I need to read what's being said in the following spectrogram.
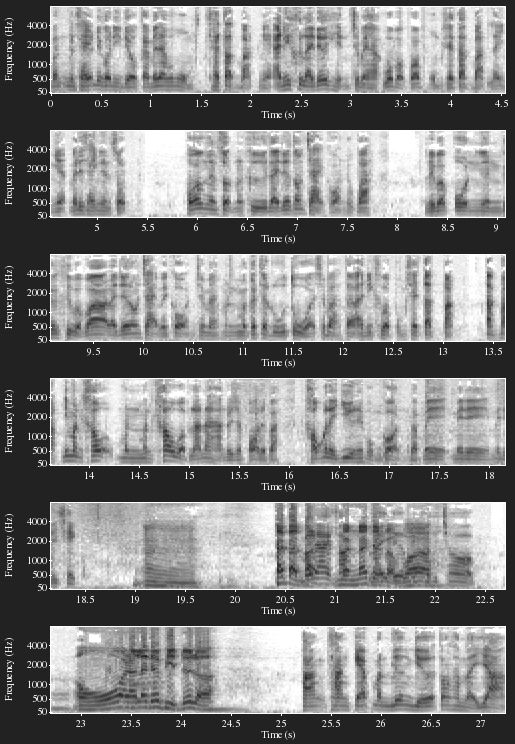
มันมันใช้ในกรณีเดียวกันไม่ได้เพราะผมใช้ตัดบัตรไงอันนี้คือไรเดอร์เห็นใช่ไหมฮะว่าแบบว่าผมใช้ตัดบัตรอะไรเงี้ยไม่ได้ใช้เงินสด เพราะว่าเงินสดมันคือไรเดอร์ต้องจ่ายก่อนถูกปะหรือแบบโอนเงินก็คือแบบว่าไรเดอร์ต้องจ่ายไปก่อนใช่ไหมมันมันก็จะรู้ตัวใช่ปะแต่อันนี้คือแบบผมใช้ตัดบัตรตัดบัตรนี่มันเข้ามันมันเข้าแบบร้านอาหารโดยเฉพาะเลยปะเขาก็เลยยื่นให้ผมก่อนแบบไม่ไม่ได้ไม่ได้เช็ค อืม ถ้าตัดบัตรไม่ได้ครับมันน่าจะแบบว่าไรเดอร์เป็นคนที่ชอบ โอ้อันนั้นไรเดอร์ผิดด้วยเหรอ ทางทาง Grab มันเรื่องเยอะต้องทำหลายอย่าง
